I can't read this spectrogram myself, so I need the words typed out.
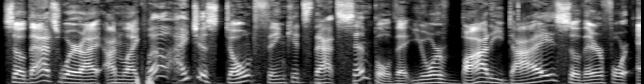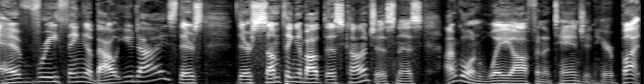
So that's where I, i'm like well i just don't think it's that simple that your body dies so therefore everything about you dies. There's there's something about this consciousness. I'm going way off on a tangent here but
